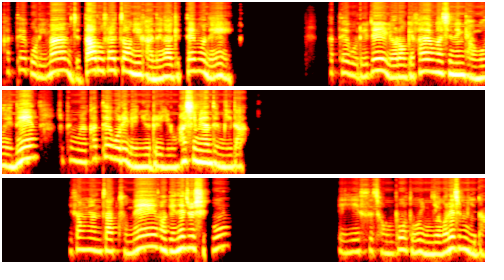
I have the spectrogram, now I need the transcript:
카테고리만 이제 따로 설정이 가능하기 때문에 카테고리를 여러 개 사용하시는 경우에는 쇼핑몰 카테고리 메뉴를 이용하시면 됩니다. 미성년자 구매 확인해 주시고 AS 정보도 입력을 해줍니다.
